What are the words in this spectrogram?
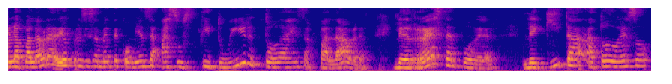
la palabra de Dios precisamente comienza a sustituir todas esas palabras, le resta el poder, le quita a todo eso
